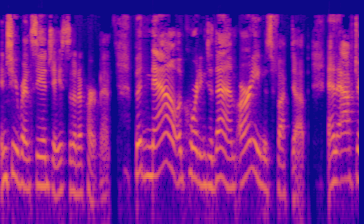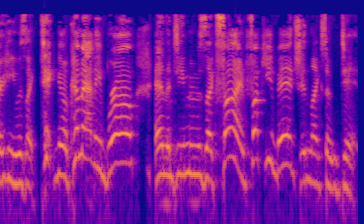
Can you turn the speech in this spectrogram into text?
and she rents the adjacent apartment. But now according to them arnie was fucked up. And after he was like take you know come at me bro. And the demon was like fine fuck you bitch. And like so he did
